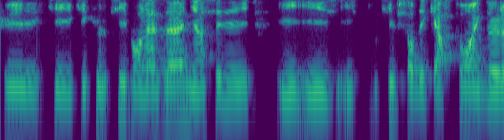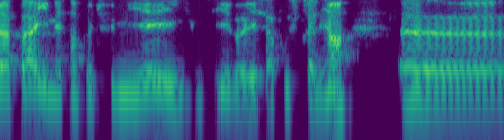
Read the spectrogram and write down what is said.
qui, qui cultivent en lasagne. Hein, c'est ils, ils, cultivent sur des cartons avec de la paille, ils mettent un peu de fumier, et ils cultivent et ça pousse très bien. Euh,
